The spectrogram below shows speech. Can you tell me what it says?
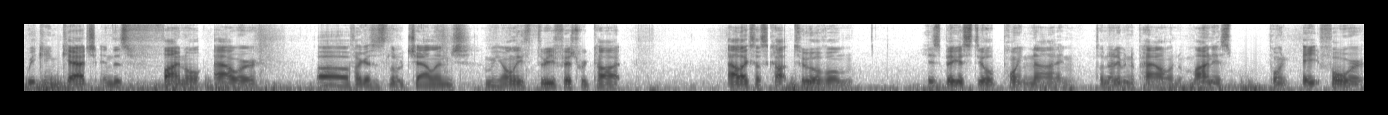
we can catch in this final hour of, I guess, this little challenge. I mean, only three fish were caught. Alex has caught two of them. His biggest still 0.9, so not even a pound. Mine is 0.84,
